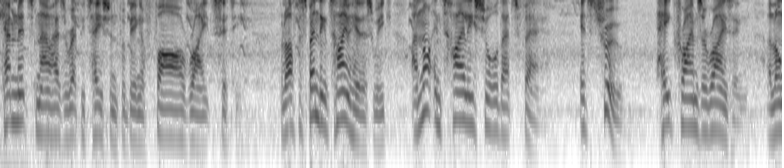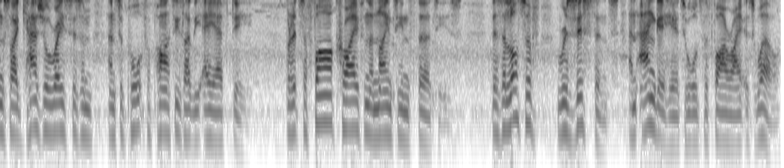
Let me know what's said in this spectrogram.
Chemnitz now has a reputation for being a far right city. But after spending time here this week, I'm not entirely sure that's fair. It's true, hate crimes are rising, alongside casual racism and support for parties like the AFD. But it's a far cry from the 1930s. There's a lot of resistance and anger here towards the far right as well.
